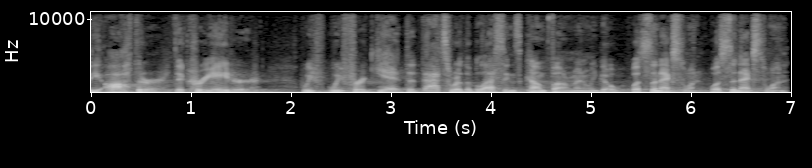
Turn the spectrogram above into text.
the author, the creator. We, we forget that that's where the blessings come from. And we go, what's the next one? What's the next one?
